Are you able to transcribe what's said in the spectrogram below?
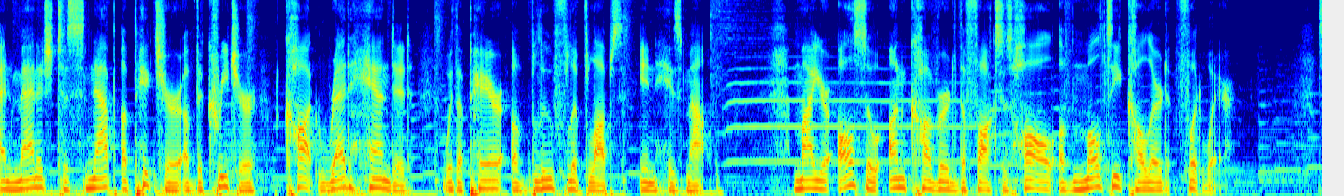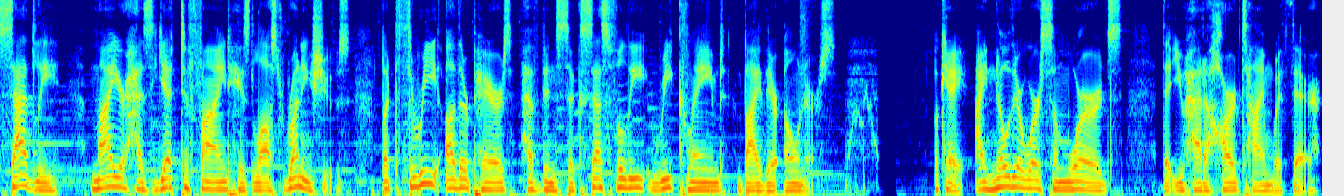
and managed to snap a picture of the creature caught red handed with a pair of blue flip flops in his mouth. Meyer also uncovered the fox's haul of multicolored footwear. Sadly, Meyer has yet to find his lost running shoes, but three other pairs have been successfully reclaimed by their owners. Okay, I know there were some words that you had a hard time with there,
